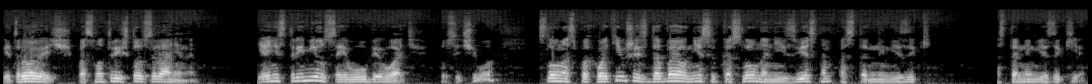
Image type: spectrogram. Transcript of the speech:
«Петрович, посмотри, что с раненым. Я не стремился его убивать», после чего, словно спохватившись, добавил несколько слов на неизвестном остальном языке. Остальном языке.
